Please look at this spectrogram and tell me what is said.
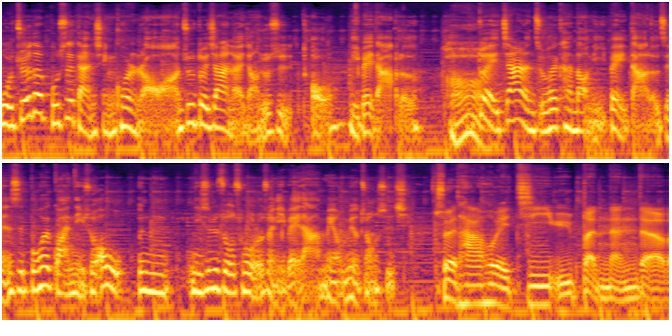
我觉得不是感情困扰啊，就是对家人来讲，就是哦，你被打了。哦，对，家人只会看到你被打了这件事，不会管你说哦，嗯，你是不是做错了，所以你被打，没有没有这种事情。所以他会基于本能的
